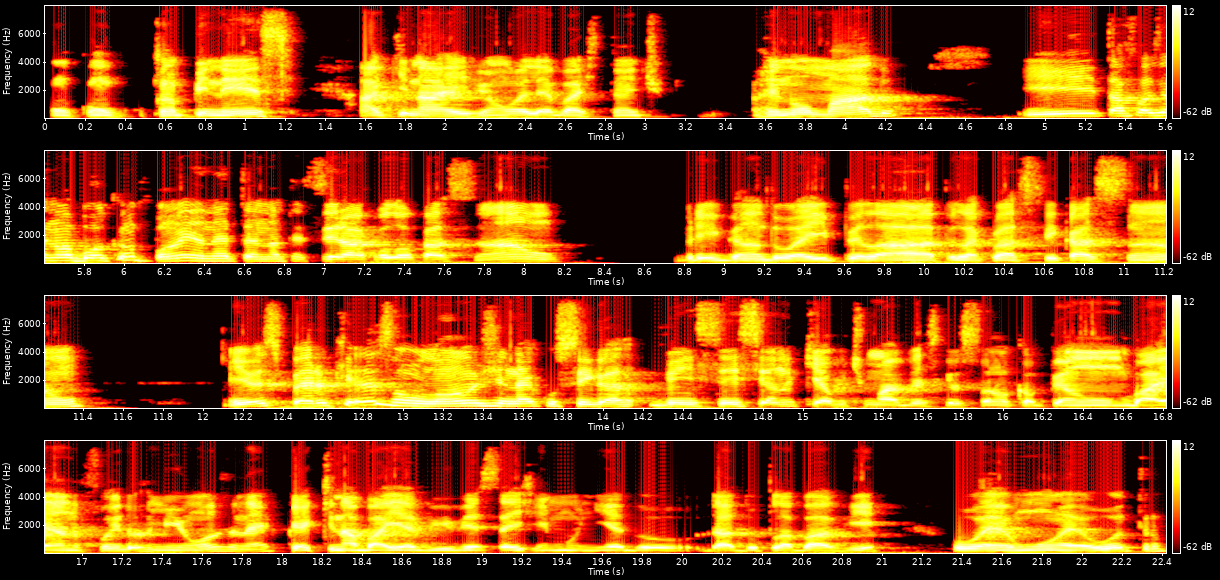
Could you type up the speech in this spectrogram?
com, com o Campinense. Aqui na região ele é bastante renomado e está fazendo uma boa campanha, né? Tá na terceira colocação, brigando aí pela, pela classificação. E eu espero que eles vão longe, né? Consiga vencer esse ano, que a última vez que eles foram campeão baiano foi em 2011, né? Porque aqui na Bahia vive essa hegemonia do, da dupla Bavi. Ou é um ou é outro.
